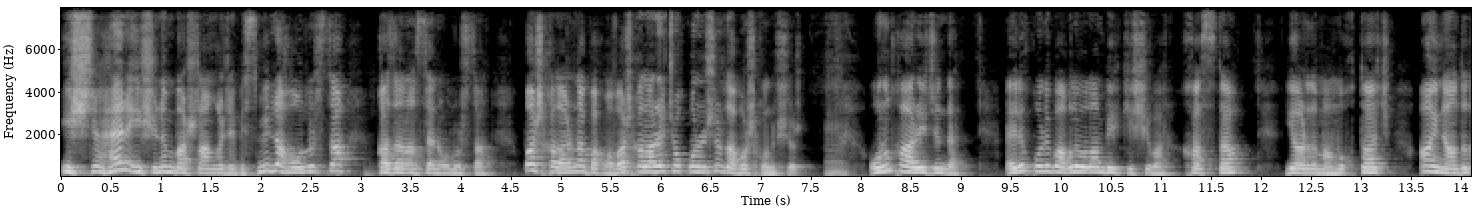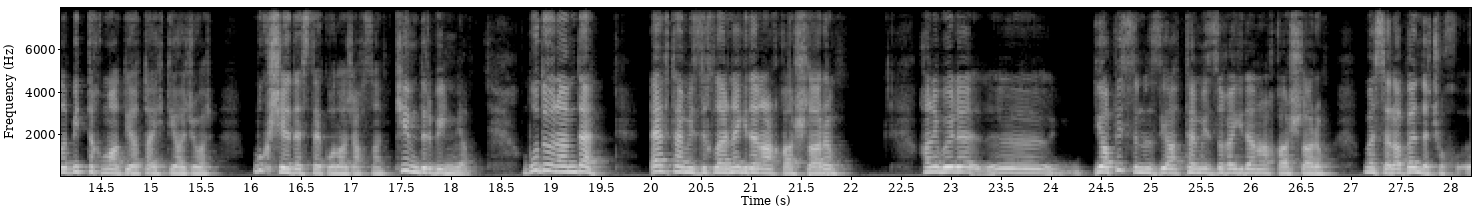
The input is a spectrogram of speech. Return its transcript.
İş, her işinin başlangıcı Bismillah olursa kazanan sen olursan. Başkalarına bakma. Başkaları çok konuşur da boş konuşur. Onun haricinde eli kolu bağlı olan bir kişi var. Hasta, yardıma muhtaç, aynı anda da bir tık maddiyata ihtiyacı var. Bu kişiye destek olacaksın. Kimdir bilmiyorum. Bu dönemde ev temizliklerine giden arkadaşlarım, hani böyle e, yapıyorsunuz ya temizliğe giden arkadaşlarım. Mesela ben de çok e,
